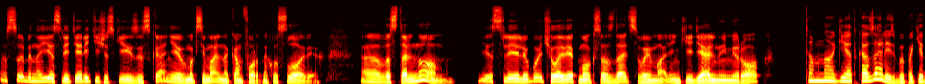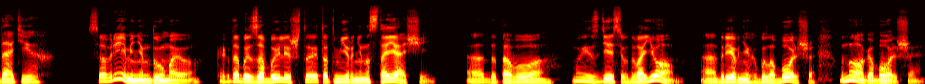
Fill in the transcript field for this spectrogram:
Особенно если теоретические изыскания в максимально комфортных условиях. А в остальном, если любой человек мог создать свой маленький идеальный мирок... То многие отказались бы покидать их. Со временем, думаю, когда бы забыли, что этот мир не настоящий. А до того мы здесь вдвоем, а древних было больше, много больше.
